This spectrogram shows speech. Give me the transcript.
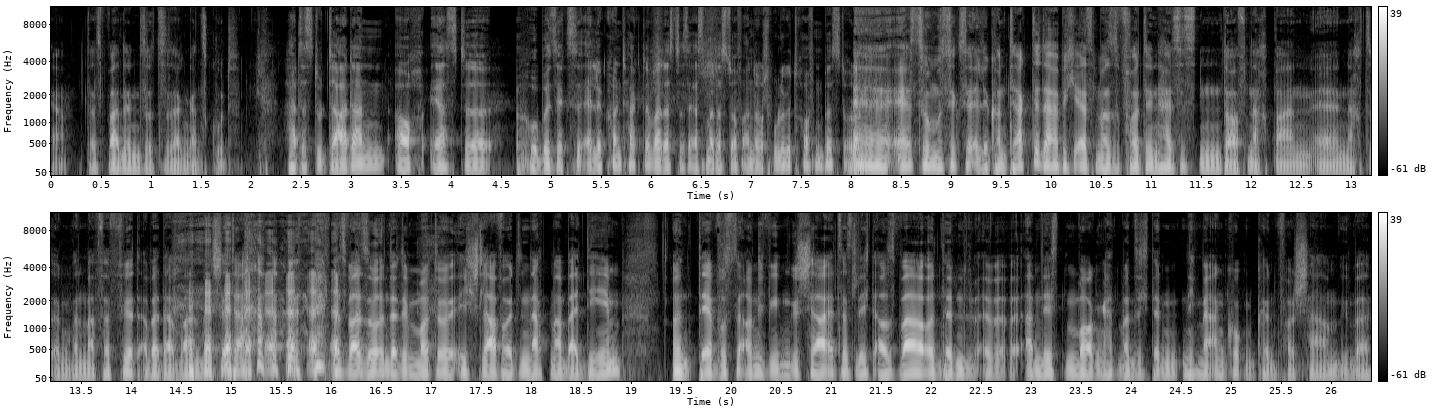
Ja, das war dann sozusagen ganz gut. Hattest du da dann auch erste homosexuelle Kontakte? War das das erste Mal, dass du auf andere Schwule getroffen bist? Oder? Äh, erste homosexuelle Kontakte, da habe ich erstmal sofort den heißesten Dorfnachbarn äh, nachts irgendwann mal verführt, aber da waren welche da. das war so unter dem Motto, ich schlafe heute Nacht mal bei dem. Und der wusste auch nicht, wie ihm geschah, als das Licht aus war. Und dann äh, am nächsten Morgen hat man sich dann nicht mehr angucken können vor Scham über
